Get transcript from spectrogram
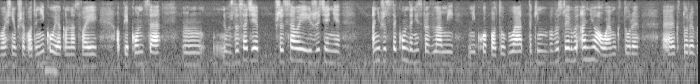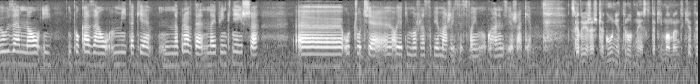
właśnie przewodniku, jako na swojej opiekunce. W zasadzie przez całe jej życie nie, ani przez sekundę nie sprawiła mi, mi kłopotu. Była takim po prostu jakby aniołem, który, który był ze mną i, i pokazał mi takie naprawdę najpiękniejsze e, uczucie, o jakim można sobie marzyć ze swoim ukochanym zwierzakiem. Zgaduję, że szczególnie trudny jest taki moment, kiedy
